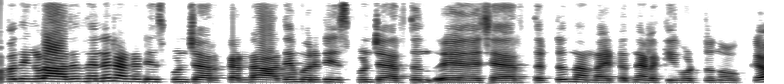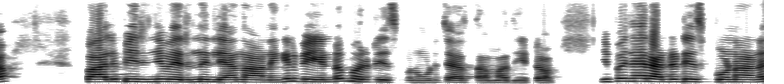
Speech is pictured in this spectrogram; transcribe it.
അപ്പം നിങ്ങൾ ആദ്യം തന്നെ രണ്ട് ടീസ്പൂൺ ചേർക്കേണ്ട. ആദ്യം ഒരു ടീസ്പൂൺ ചേർത്ത് ചേർത്തിട്ട് നന്നായിട്ട് ഇളക്കി കൊടുത്ത് നോക്കുക. പാൽ പിരിഞ്ഞ് വരുന്നില്ല എന്നാണെങ്കിൽ വീണ്ടും ഒരു ടീസ്പൂൺ കൂടി ചേർത്താൽ മതി കേട്ടോ ഇപ്പം ഞാൻ രണ്ട് ടീസ്പൂണാണ്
